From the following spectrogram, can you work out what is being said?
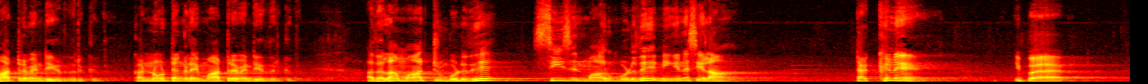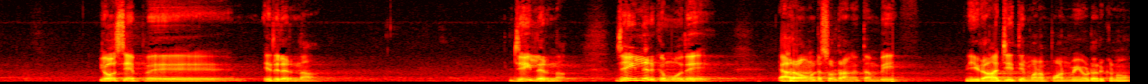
மாற்ற வேண்டியது இருக்குது. கண்ணோட்டங்களை மாற்ற வேண்டியது இருக்குது. அதெல்லாம் மாற்றும் பொழுது சீசன் மாறும் பொழுது நீங்கள் என்ன செய்யலாம்? டக்குன்னு இப்போ யோசேப்பு எதில் இருந்தான் ஜெயிலில் இருந்தான் ஜெயிலில் இருக்கும் போது யாரோ அவங்ககிட்ட சொல்கிறாங்க தம்பி நீ ராஜ்யத்தின் மனப்பான்மையோடு இருக்கணும்.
